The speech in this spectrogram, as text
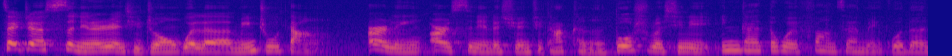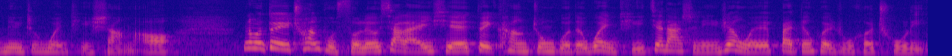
在这四年的任期中，为了民主党。二零二四年的选举，他可能多数的心理应该都会放在美国的内政问题上嘛？哦，那么对于川普所留下来一些对抗中国的问题，谢大使，您认为拜登会如何处理？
